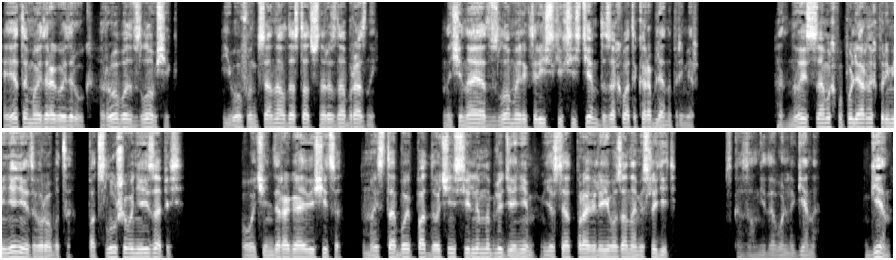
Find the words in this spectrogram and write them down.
Это, мой дорогой друг, робот-взломщик. Его функционал достаточно разнообразный начиная от взлома электрических систем до захвата корабля, например. Одно из самых популярных применений этого робота — подслушивание и запись. Очень дорогая вещица. Мы с тобой под очень сильным наблюдением, если отправили его за нами следить, — сказал недовольно Гена. Ген,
